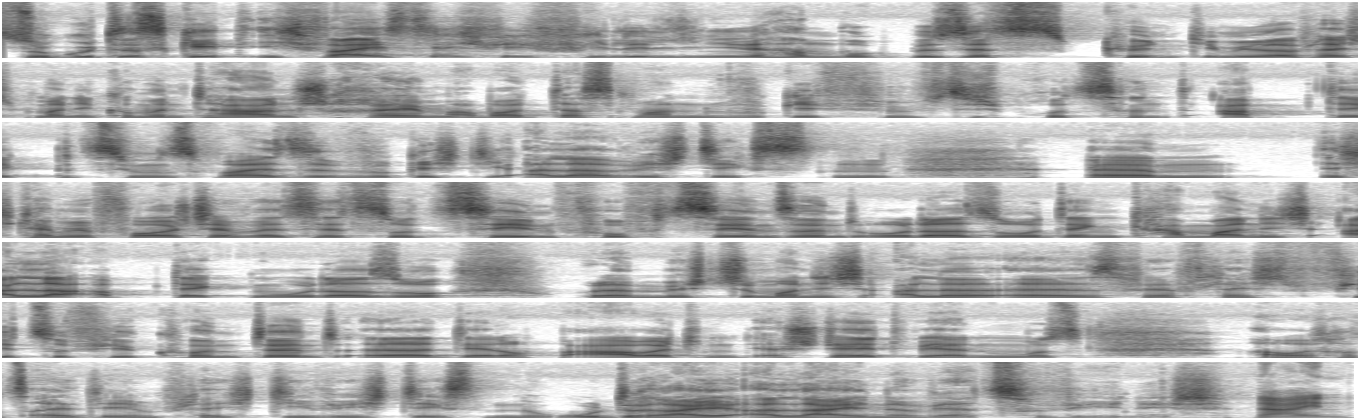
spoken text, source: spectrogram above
so gut es geht. Ich weiß nicht, wie viele Linien Hamburg besitzt. Könnt ihr mir vielleicht mal in die Kommentare schreiben, aber dass man wirklich 50% abdeckt, beziehungsweise wirklich die allerwichtigsten. Ähm, ich kann mir vorstellen, wenn es jetzt so 10, 15 sind oder so, dann kann man nicht alle abdecken oder so. Oder möchte man nicht alle. Äh, es wäre vielleicht viel zu viel Content, äh, der noch bearbeitet und erstellt werden muss. Aber trotz alledem vielleicht die wichtigsten. Eine U3 alleine wäre zu wenig. Nein,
